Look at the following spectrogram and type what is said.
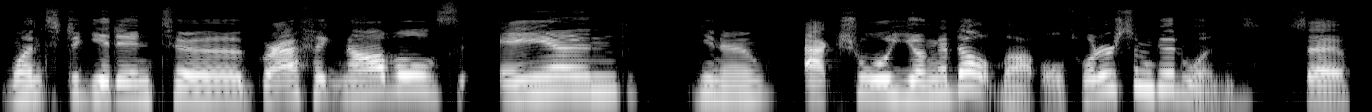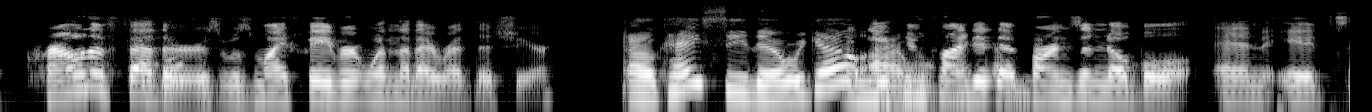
wants to get into graphic novels and you know, actual young adult novels. What are some good ones? So, Crown of Feathers was my favorite one that I read this year. okay, see, there we go. and you I can find it at Barnes and Noble, and it's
